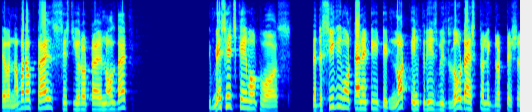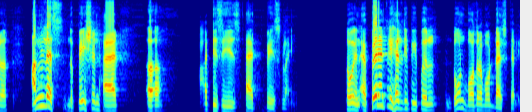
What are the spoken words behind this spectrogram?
There were a number of trials, Syst-Eur trial and all that. The message came out was that the CV mortality did not increase with low diastolic blood pressure unless the patient had a heart disease at baseline. So in apparently healthy people, don't bother about diastolic.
